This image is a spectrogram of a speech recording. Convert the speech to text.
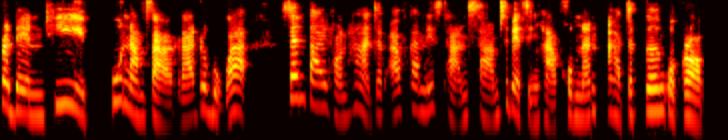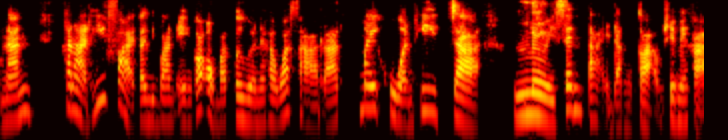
ประเด็นที่ผู้นำสหรัฐระบุว่าเส้นตายถอนทหารจากอัฟกานิสถาน 31 สิงหาคมนั้น อาจจะเกินกว่ากรอบนั้น ขณะที่ฝ่ายตาลิบันเองก็ออกมาเตือนนะคะว่าสหรัฐไม่ควรที่จะเลยเส้นตายดังกล่าวใช่ไหมคะ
